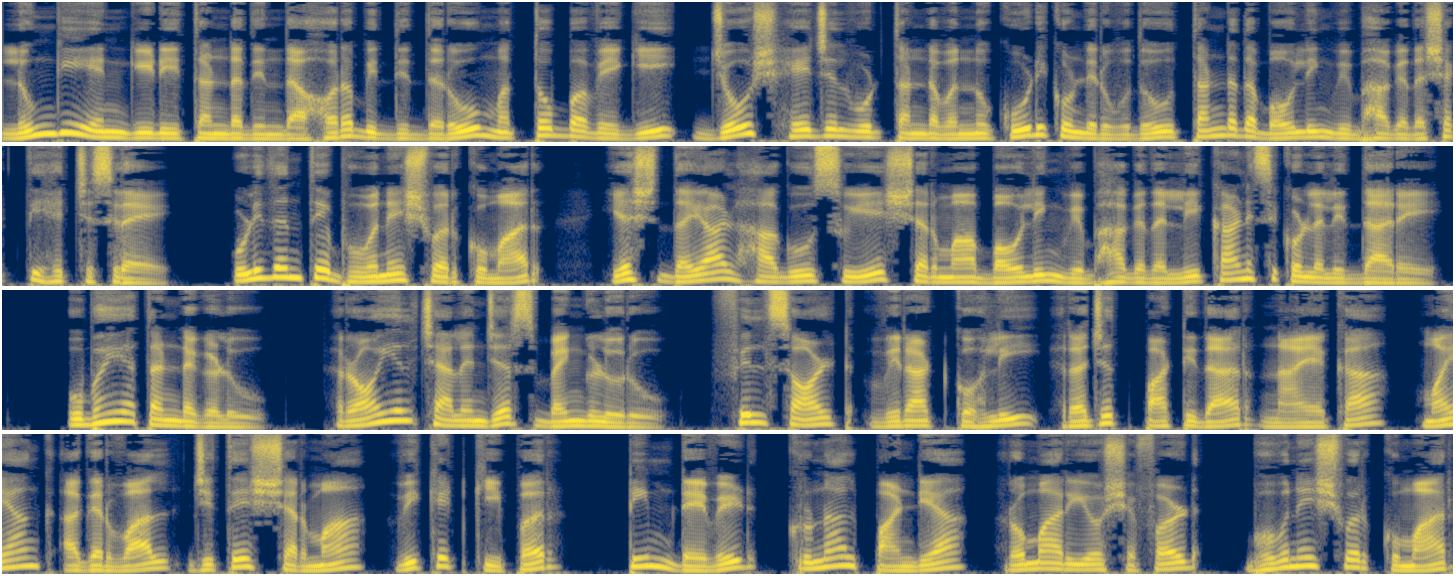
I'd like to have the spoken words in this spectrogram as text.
ಲುಂಗಿ ಎನ್ಗಿಡಿ ತಂಡದಿಂದ ಹೊರಬಿದ್ದಿದ್ದರೂ ಮತ್ತೊಬ್ಬ ವೇಗಿ ಜೋಶ್ ಹೇಜಲ್ವುಡ್ ತಂಡವನ್ನು ಕೂಡಿಕೊಂಡಿರುವುದು ತಂಡದ ಬೌಲಿಂಗ್ ವಿಭಾಗದ ಶಕ್ತಿ ಹೆಚ್ಚಿಸಿದೆ. ಉಳಿದಂತೆ ಭುವನೇಶ್ವರ್ ಕುಮಾರ್, ಯಶ್ ದಯಾಳ್ ಹಾಗೂ ಸುಯೇಶ್ ಶರ್ಮಾ ಬೌಲಿಂಗ್ ವಿಭಾಗದಲ್ಲಿ ಕಾಣಿಸಿಕೊಳ್ಳಲಿದ್ದಾರೆ. ಉಭಯ ತಂಡಗಳು royal challengers Bengaluru Phil Salt Virat Kohli Rajat Patidar ನಾಯಕ Mayank Agarwal Jitesh Sharma wicketkeeper Tim David Krunal Pandya Romario Shepherd Bhuvneshwar Kumar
